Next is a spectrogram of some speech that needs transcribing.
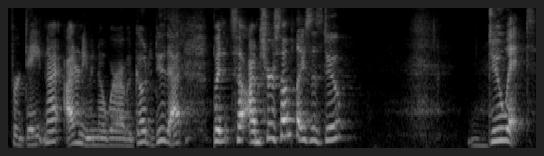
for date night? I don't even know where I would go to do that, but I'm sure some places do. Do it.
